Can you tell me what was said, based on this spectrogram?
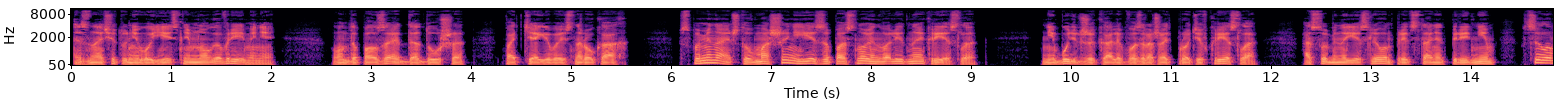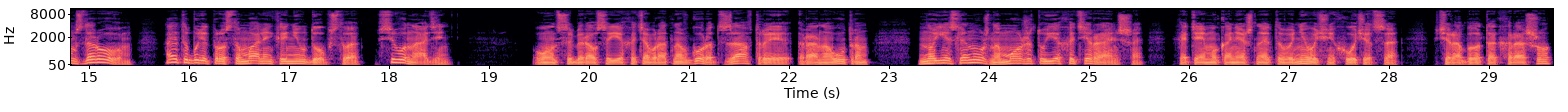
Значит, у него есть немного времени. Он доползает до душа, подтягиваясь на руках. Вспоминает, что в машине есть запасное инвалидное кресло — не будет же Калеб возражать против кресла, особенно если он предстанет перед ним в целом здоровым, а это будет просто маленькое неудобство, всего на день. Он собирался ехать обратно в город завтра и рано утром, но если нужно, может уехать и раньше, хотя ему, конечно, этого не очень хочется. Вчера было так хорошо,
